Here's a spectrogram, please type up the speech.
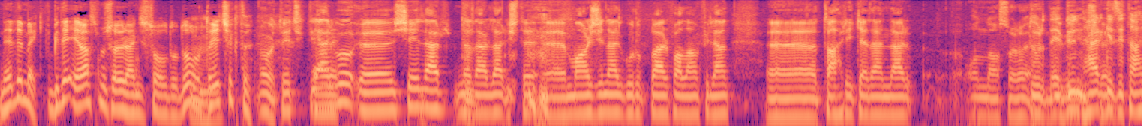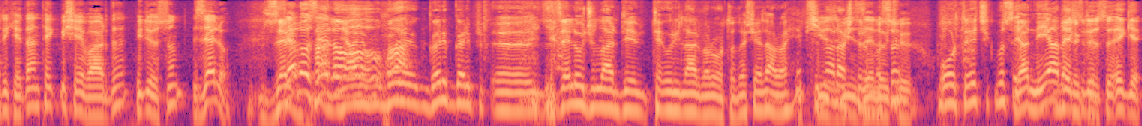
ne demek? Bir de Erasmus öğrencisi olduğu da ortaya çıktı. Ortaya çıktı. Yani, Yani- bu e, şeyler ne derler işte e, marjinal gruplar falan filan e, tahrik edenler ondan sonra Dur ne e, dün işte, herkesi tahrik eden tek bir şey vardı biliyorsun Zelo. Zelo Ha, Zelo. yani bu böyle garip garip e, zelocular diye teoriler var ortada şeyler var. Hepsinin 200 bin araştırılması zelocu. ortaya çıkması Ya neyi gerekiyor. araştırıyorsun Ege?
